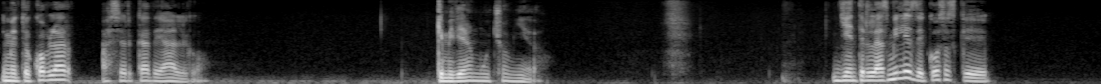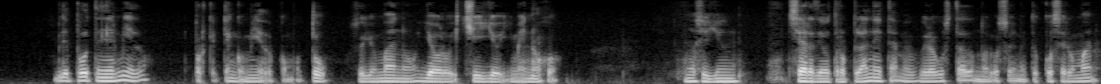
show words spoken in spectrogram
Y me tocó hablar acerca de algo que me diera mucho miedo. Y entre las miles de cosas que le puedo tener miedo, porque tengo miedo como tú, soy humano, lloro y chillo y me enojo. No soy un ser de otro planeta, me hubiera gustado, no lo soy, me tocó ser humano.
